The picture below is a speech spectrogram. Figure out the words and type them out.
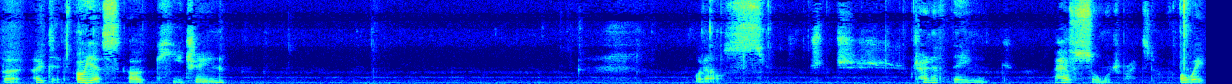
but I did. Oh, yes, a keychain. What else? I'm trying to think. I have so much pride stuff. Oh wait,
